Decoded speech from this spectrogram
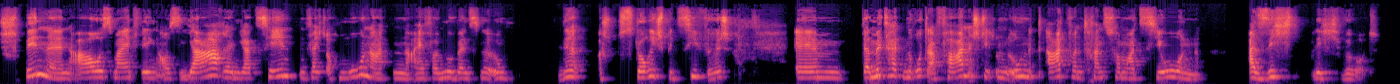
spinnen aus, meinetwegen aus Jahren, Jahrzehnten, vielleicht auch Monaten, einfach nur, wenn es eine, eine Story spezifisch, ähm, damit halt ein roter Faden entsteht und irgendeine Art von Transformation ersichtlich wird.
